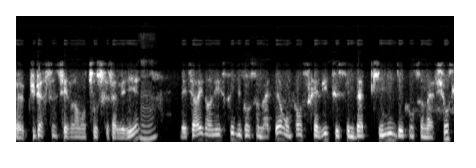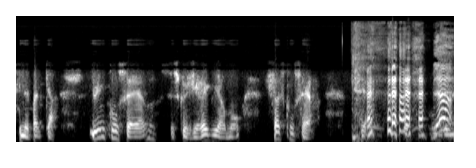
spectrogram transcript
Euh, plus personne ne sait vraiment trop ce que ça veut dire. Mhm. Mais c'est vrai que dans l'esprit du consommateur, on pense très vite que c'est une date limite de consommation, ce qui n'est pas le cas. Une conserve, c'est ce que je dis régulièrement, ça se conserve. C'est Bien.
